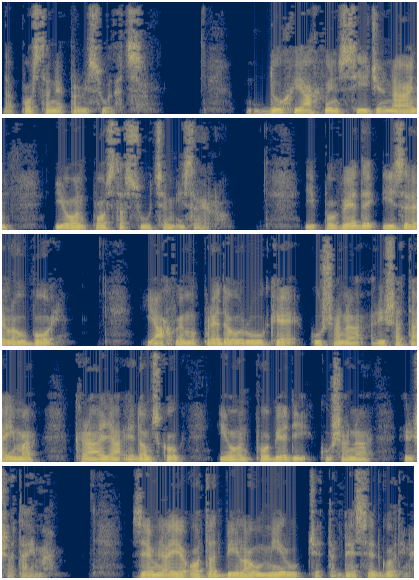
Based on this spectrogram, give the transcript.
da postane prvi sudac. Duh Jahvin siđe nanj i on posta sucem Izraelu. I povede Izraela u boj. Jahve mu predao ruke Kušana Rišatajima, kralja Edomskog, i on pobjedi Kušana Rišatajima. Zemlja je otad bila u miru četrdeset godina.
